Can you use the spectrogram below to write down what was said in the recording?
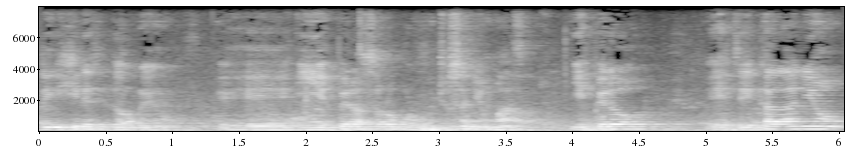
dirigir este torneo. Eh, y espero hacerlo por muchos años más. Y espero este, cada año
